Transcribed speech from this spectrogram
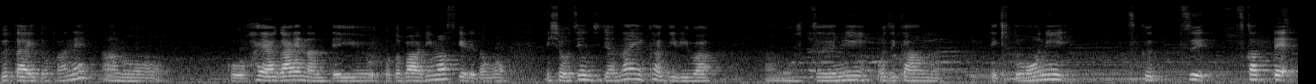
舞台とかねあのこう早替えなんていう言葉ありますけれども衣装チェンジじゃない限りはあの普通にお時間適当につくつ使って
